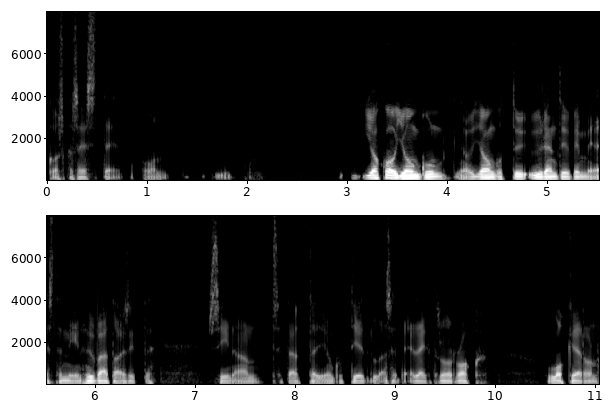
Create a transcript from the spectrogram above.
koska se sitten on joko jonkun, jonkun ty, yhden tyypin mielestä niin hyvä tai sitten siinä on, se täyttää jonkun tietynlaisen electro-rock-lokeron,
